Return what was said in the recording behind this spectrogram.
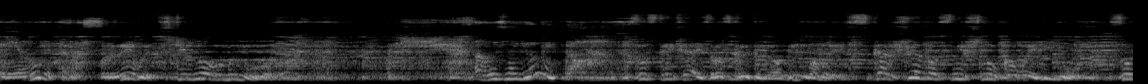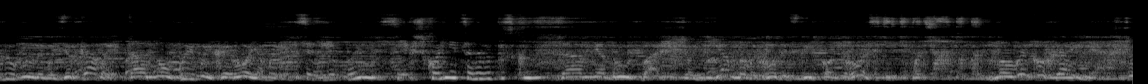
Рятуєте нас? Привид шкільного минулого. А ви знайомі? Зустрічай з розкритими обіймами скажено смішну комедію з улюбленими зірками та новими героями. Це влюбились, як школьниця на випуску. Давня дружба, що явно виходить з-під контролю. Нове кохання, що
